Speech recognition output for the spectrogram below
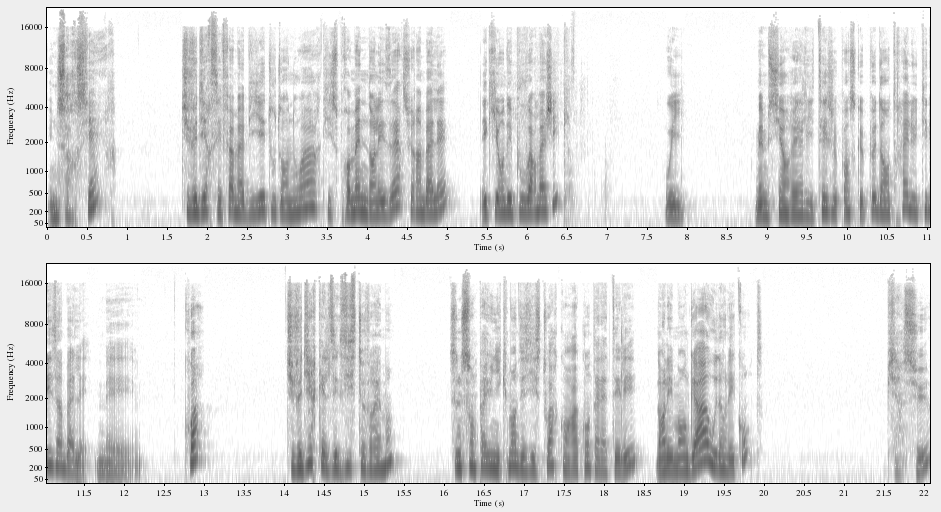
Une sorcière? Tu veux dire ces femmes habillées tout en noir qui se promènent dans les airs sur un balai? Et qui ont des pouvoirs magiques? Oui. Même si en réalité, je pense que peu d'entre elles utilisent un balai. Mais. Quoi? Tu veux dire qu'elles existent vraiment? Ce ne sont pas uniquement des histoires qu'on raconte à la télé, dans les mangas ou dans les contes? Bien sûr,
